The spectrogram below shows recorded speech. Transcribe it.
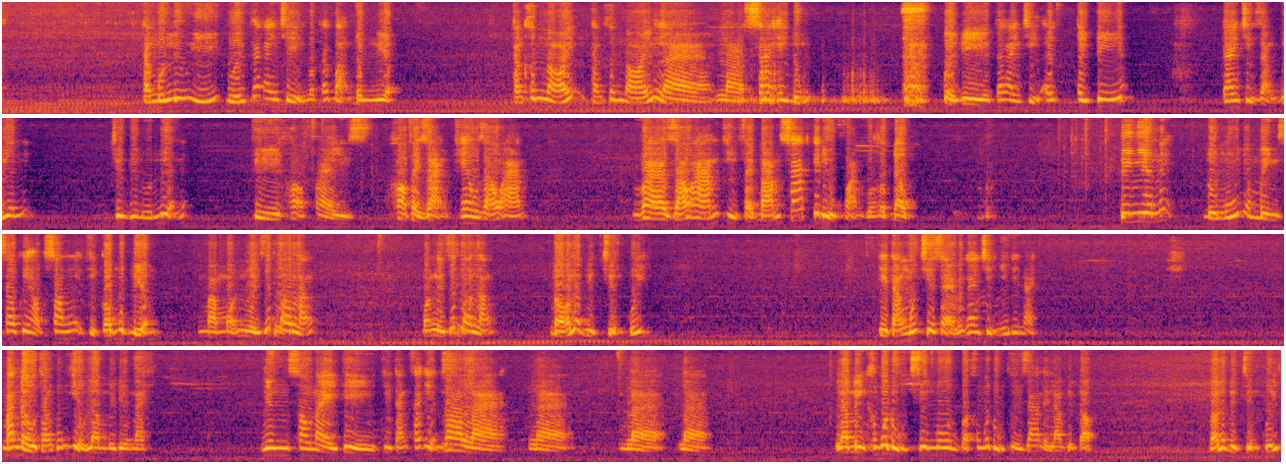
thằng muốn lưu ý với các anh chị và các bạn đồng nghiệp. Thằng không nói thằng không nói là là sai hay đúng. Bởi vì các anh chị AT ấy, các anh chị giảng viên ấy, chuyên viên huấn luyện ấy, thì họ phải họ phải giảng theo giáo án và giáo án thì phải bám sát cái điều khoản của hợp đồng. Tuy nhiên ấy, đội ngũ nhà mình sau khi học xong ấy, thì có một điểm mà mọi người rất lo lắng. Mọi người rất lo lắng. Đó là việc chuyển quỹ. Thì thắng muốn chia sẻ với các anh chị như thế này. Ban đầu thắng cũng hiểu lầm về điều này. Nhưng sau này thì thì thắng phát hiện ra là là là là là mình không có đủ chuyên môn và không có đủ thời gian để làm việc đó. Đó là việc chuyển quỹ.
